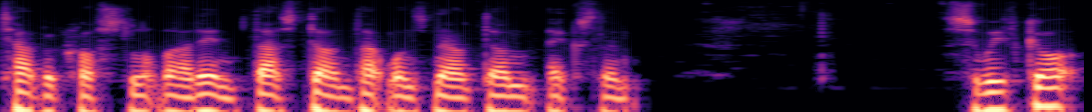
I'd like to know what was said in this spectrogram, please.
Tab across lock that in. That's done. That one's now done. Excellent. So we've got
